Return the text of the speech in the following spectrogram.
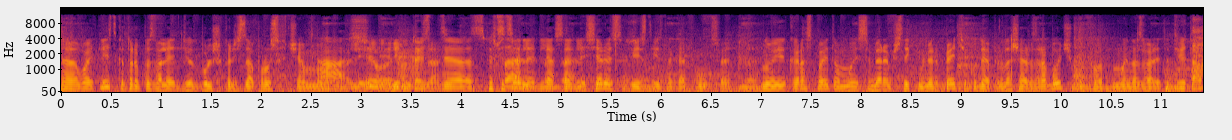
Э, Whitelist, который позволяет делать больше количество запросов, чем А, э, ли- всё. ли- Ну, то есть, да. э, специально специально для, да. для сервисов есть, есть такая функция. Да. Ну и как раз поэтому мы собираем сейчас такие мероприятия, куда я приглашаю разработчиков, вот мы назвали это твитап.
